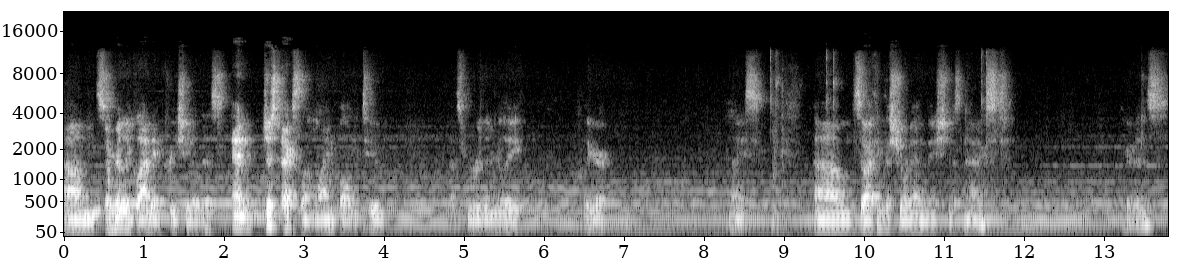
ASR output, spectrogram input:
Um, so I'm really glad they appreciated this, and just excellent line quality too. That's really, really clear. Nice. Um, so I think the short animation is next. Here it is.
